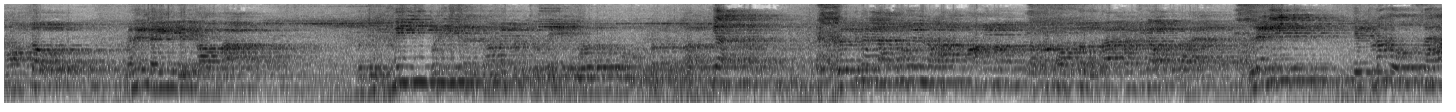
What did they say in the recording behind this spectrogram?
महोत्सव मैंने कहीं नहीं देखा होगा। तो जितनी बड़ी संख्या में बच्चों ने गोरखपुर महोत्सव किया। जबकि मैं लखनऊ में रहा महोत्सव होता है होता है। लेकिन इतना उत्साह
